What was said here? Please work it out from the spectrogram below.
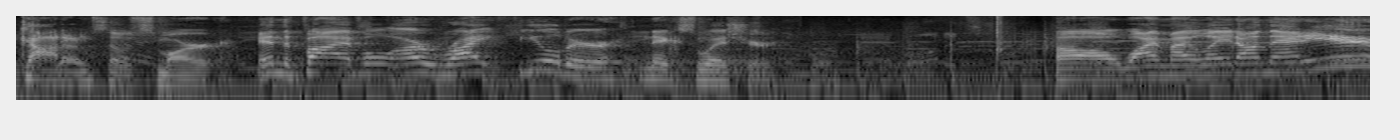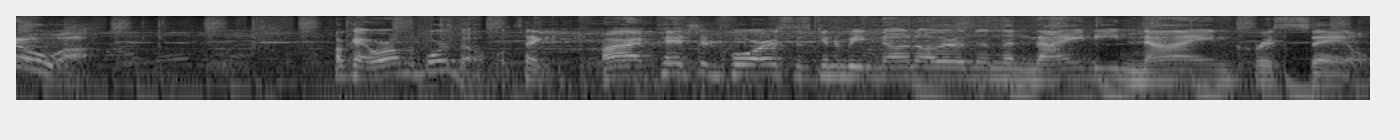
God, I'm so smart. In the five hole, our right fielder, Nick Swisher. Oh, why am I late on that? Ew! Okay, we're on the board though. We'll take it. All right, pitching for us is going to be none other than the 99 Chris Sale.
